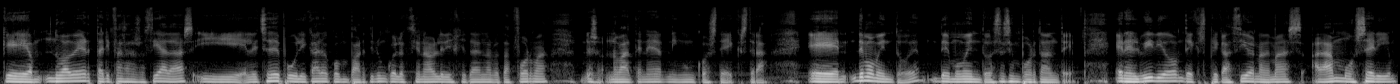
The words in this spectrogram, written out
que no va a haber tarifas asociadas y el hecho de publicar o compartir un coleccionable digital en la plataforma, eso no va a tener ningún coste extra. Eh, de momento, ¿eh? de momento, eso es importante. En el vídeo de explicación, además, Adam Mosseri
